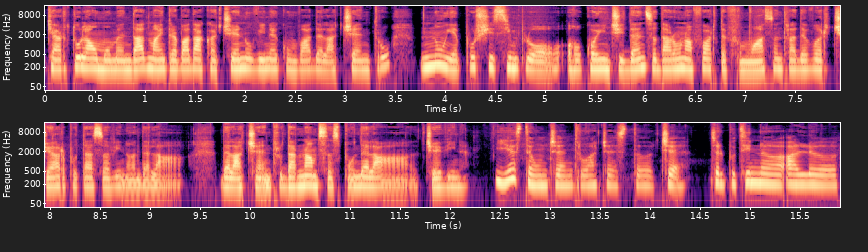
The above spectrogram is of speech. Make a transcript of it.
chiar tu la un moment dat m-ai întrebat dacă ce nu vine cumva de la centru. Nu, e pur și simplu o, o coincidență, dar una foarte frumoasă. Într-adevăr, ce ar putea să vină de la, de la centru, dar n-am să spun de la ce vine. Este un centru acest uh, ce? Cel puțin uh, al uh,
